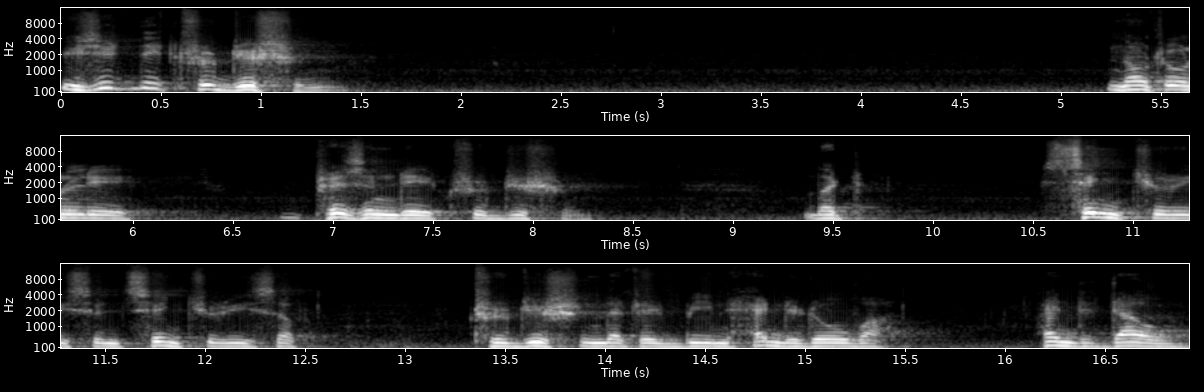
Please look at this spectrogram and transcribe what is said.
Is it the tradition, not only present day tradition, but centuries and centuries of tradition that had been handed over, handed down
